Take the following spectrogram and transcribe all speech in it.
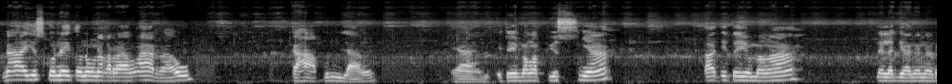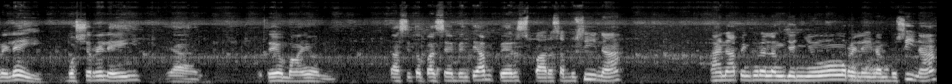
Naayos ko na ito nung nakaraang araw. Kahapon lang. Ayan. Ito yung mga fuse niya. At ito yung mga lalagyanan ng relay. Bosch relay. Ayan. Ito yung mga yon. Tapos ito pa 70 amperes para sa busina. Hanapin ko na lang dyan yung relay ng busina.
